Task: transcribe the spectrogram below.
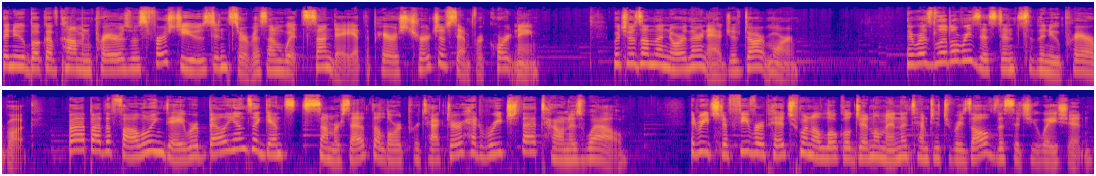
The new Book of Common Prayers was first used in service on Whit Sunday at the parish church of Sampford Courtenay which was on the northern edge of Dartmoor. There was little resistance to the new prayer book, but by the following day, rebellions against Somerset, the Lord Protector, had reached that town as well. It reached a fever pitch when a local gentleman attempted to resolve the situation.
